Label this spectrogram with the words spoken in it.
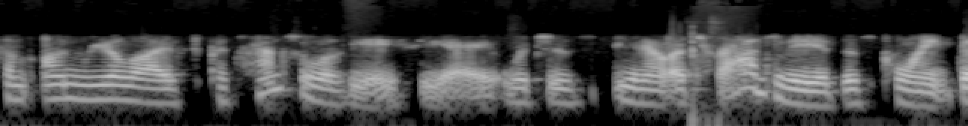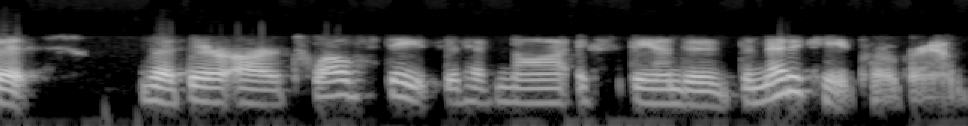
some unrealized potential of the ACA, which is, you know, a tragedy at this point that that there are 12 states that have not expanded the Medicaid program.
